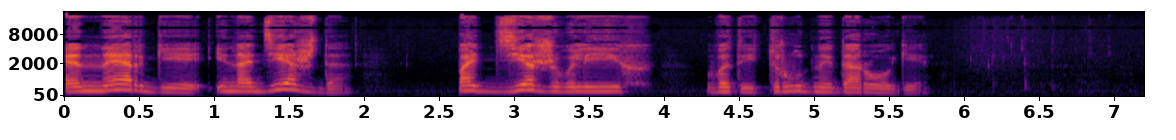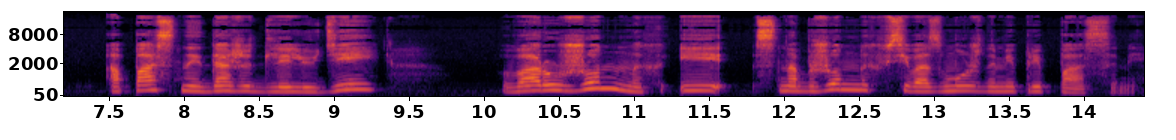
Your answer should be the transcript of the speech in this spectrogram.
энергия и надежда поддерживали их в этой трудной дороге. Опасной даже для людей — вооруженных и снабженных всевозможными припасами.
